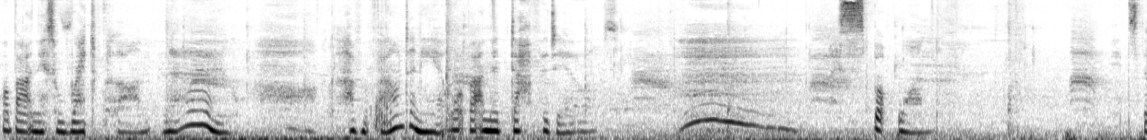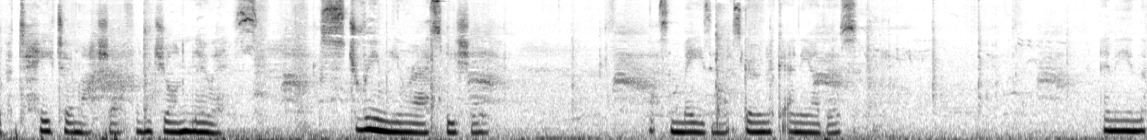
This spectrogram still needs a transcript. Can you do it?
What about in this red plant? No. I haven't found any yet. What about in the daffodils? I spot one. It's the potato masher from John Lewis. Extremely rare species. That's amazing. Let's go and look at any others. Any in the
